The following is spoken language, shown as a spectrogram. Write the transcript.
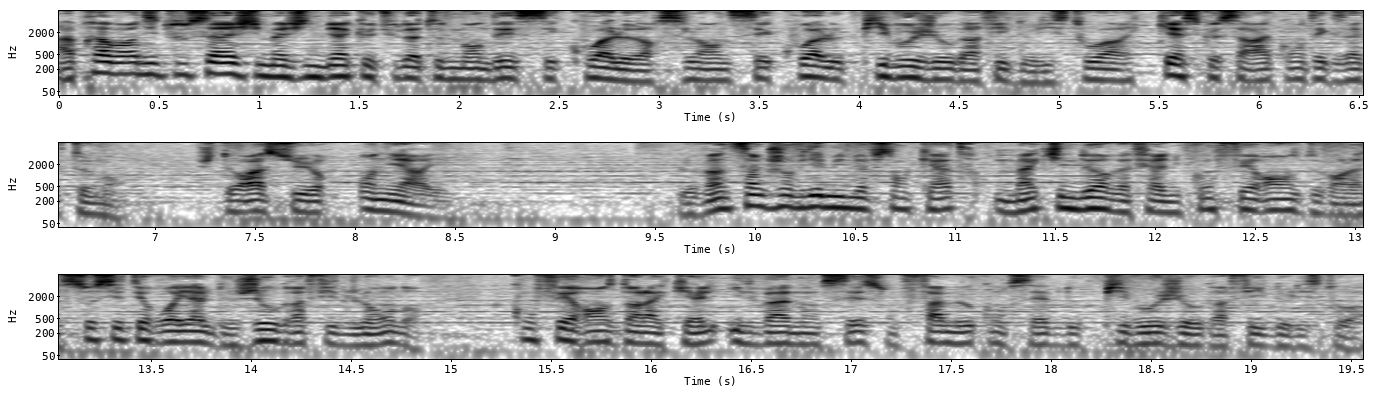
Après avoir dit tout ça, j'imagine bien que tu dois te demander c'est quoi le Arsland, c'est quoi le pivot géographique de l'histoire? Qu'est-ce que ça raconte exactement? Je te rassure, on y arrive. Le 25 janvier 1904, Mackinder va faire une conférence devant la Société royale de géographie de Londres, conférence dans laquelle il va annoncer son fameux concept de pivot géographique de l'histoire.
